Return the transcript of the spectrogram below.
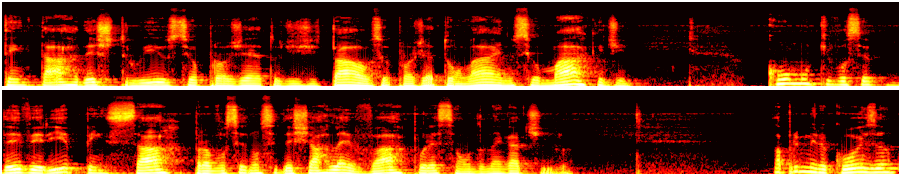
tentar destruir o seu projeto digital, o seu projeto online, o seu marketing, como que você deveria pensar para você não se deixar levar por essa onda negativa? A primeira coisa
